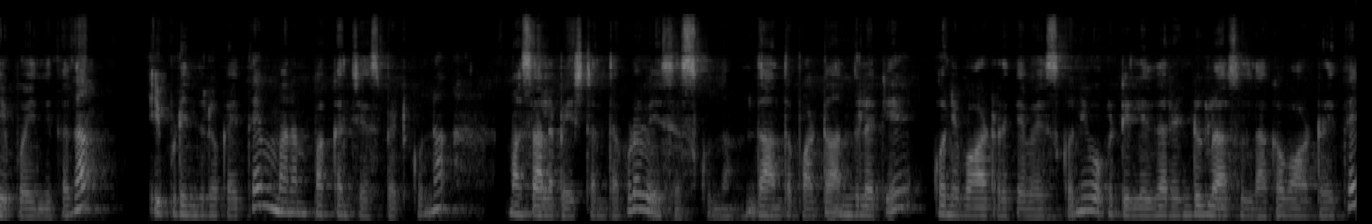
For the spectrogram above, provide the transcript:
అయిపోయింది కదా. ఇప్పుడు ఇందులోకైతే మనం పక్కన చేసి పెట్టుకున్న మసాలా పేస్ట్ అంతా కూడా వేసేసుకుందాం. దాంతోపాటు అందులోకే కొన్ని వాటర్ అయితే వేసుకొని ఒకటి లేదా రెండు గ్లాసుల దాకా వాటర్ అయితే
